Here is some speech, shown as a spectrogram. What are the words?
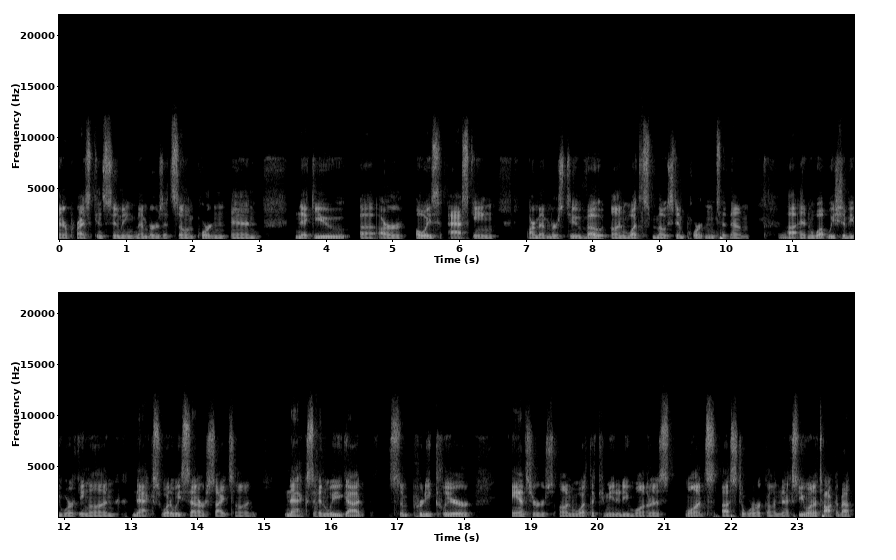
enterprise consuming members. It's so important, and Nick, you uh, are always asking our members to vote on what's most important to them mm. uh, and what we should be working on next. What do we set our sights on next? And we got some pretty clear answers on what the community want us, wants us to work on next. You want to talk about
